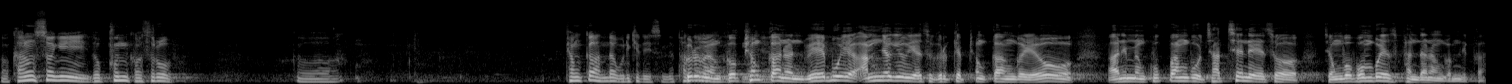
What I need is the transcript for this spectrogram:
어, 가능성이 높은 것으로 그 평가한다고 이렇게 돼 있습니다. 그러면 그. 평가는 외부의 압력에 의해서 그렇게 평가한 거예요? 아니면 국방부 자체 내에서 정보본부에서 판단한 겁니까?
